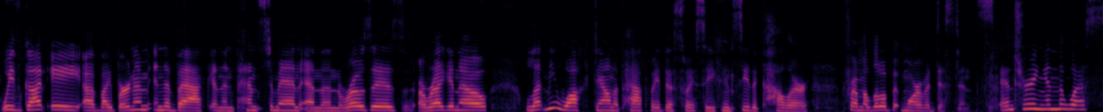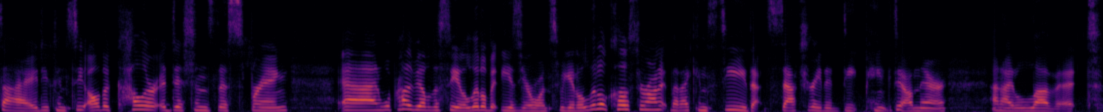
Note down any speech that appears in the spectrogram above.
We've got a, a viburnum in the back, and then penstemon, and then roses, oregano. Let me walk down the pathway this way so you can see the color from a little bit more of a distance. Entering in the west side, you can see all the color additions this spring and we'll probably be able to see it a little bit easier once we get a little closer on it, but I can see that saturated deep pink down there and I love it.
